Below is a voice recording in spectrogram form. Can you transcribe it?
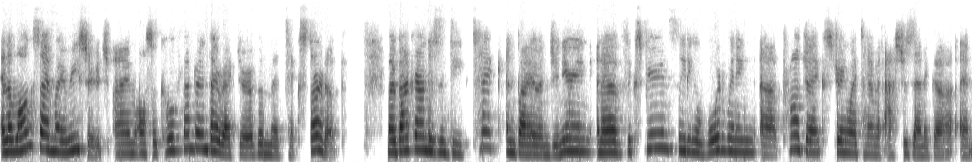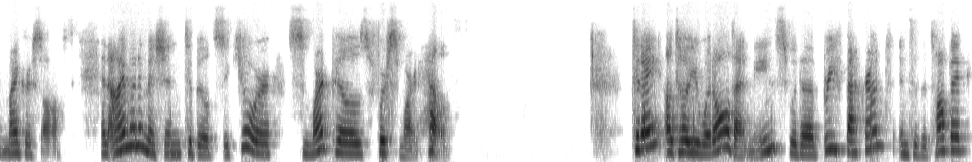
And alongside my research, I'm also co-founder and director of a medtech startup. My background is in deep tech and bioengineering, and I have experience leading award-winning uh, projects during my time at AstraZeneca and Microsoft. And I'm on a mission to build secure, smart pills for smart health. Today, I'll tell you what all that means with a brief background into the topic,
